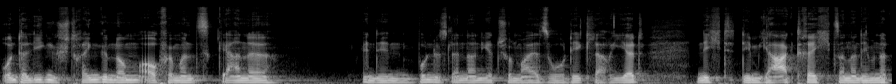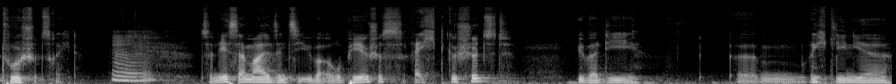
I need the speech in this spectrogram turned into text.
unterliegen streng genommen, auch wenn man es gerne in den Bundesländern jetzt schon mal so deklariert, nicht dem Jagdrecht, sondern dem Naturschutzrecht. Mhm. Zunächst einmal sind sie über europäisches Recht geschützt, über die ähm, Richtlinie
